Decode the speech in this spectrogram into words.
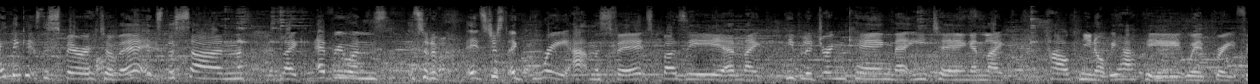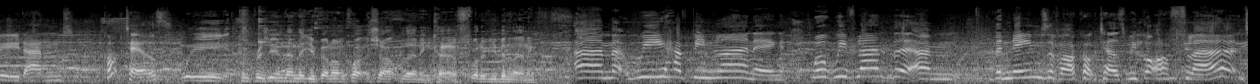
I think it's the spirit of it. It's the sun. Like everyone's sort of. It's just a great atmosphere. It's buzzy and like people are drinking, they're eating, and like how can you not be happy with great food and cocktails? We can presume then that you've been on quite a sharp learning curve. What have you been learning? Um, we have been learning. Well, we've learned that um, the names of our cocktails, we've got our flirt,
